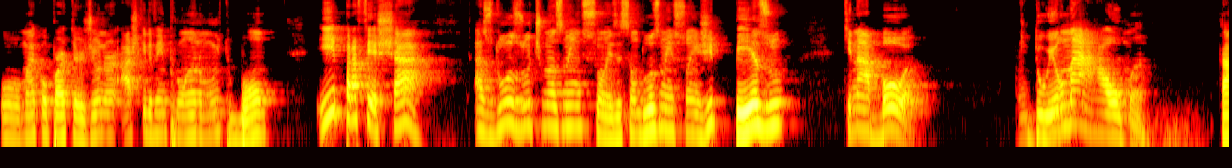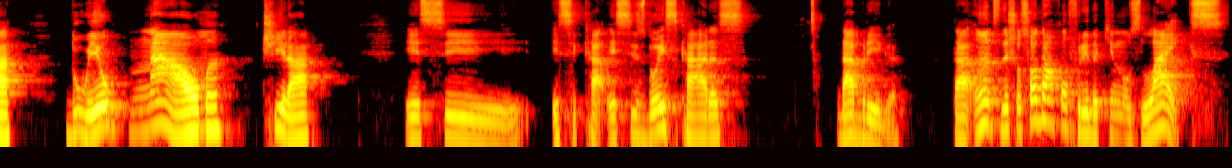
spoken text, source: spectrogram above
o Michael Porter Jr. Acho que ele vem para um ano muito bom. E para fechar, as duas últimas menções. E são duas menções de peso que, na boa, doeu na alma, tá? Doeu na alma tirar esse, esse esses dois caras da briga. Tá? Antes, deixa eu só dar uma conferida aqui nos likes.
